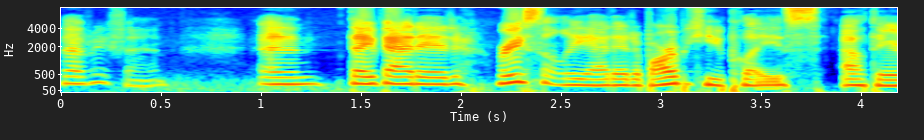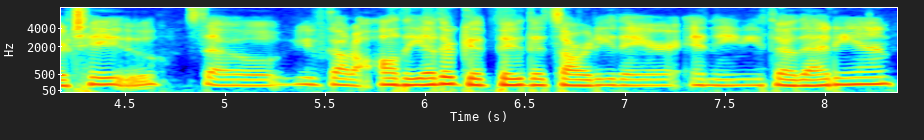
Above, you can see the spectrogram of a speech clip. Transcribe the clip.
That'd be fun. And they've added recently added a barbecue place out there too. So you've got all the other good food that's already there, and then you throw that in.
